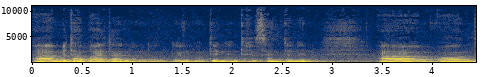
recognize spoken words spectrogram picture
äh, Mitarbeitern und, und, und, den Interessentinnen. Äh, und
